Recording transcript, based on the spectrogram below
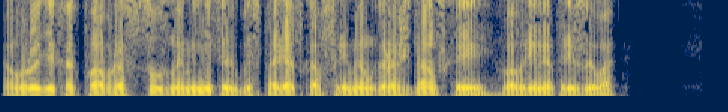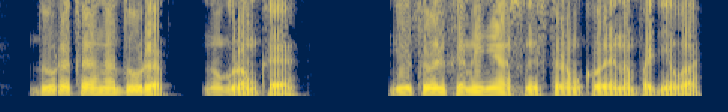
Вроде как по образцу знаменитых беспорядков времен гражданской во время призыва. Дура-то она дура, ну громкая. Не только меня с мистером Коэном подняла,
